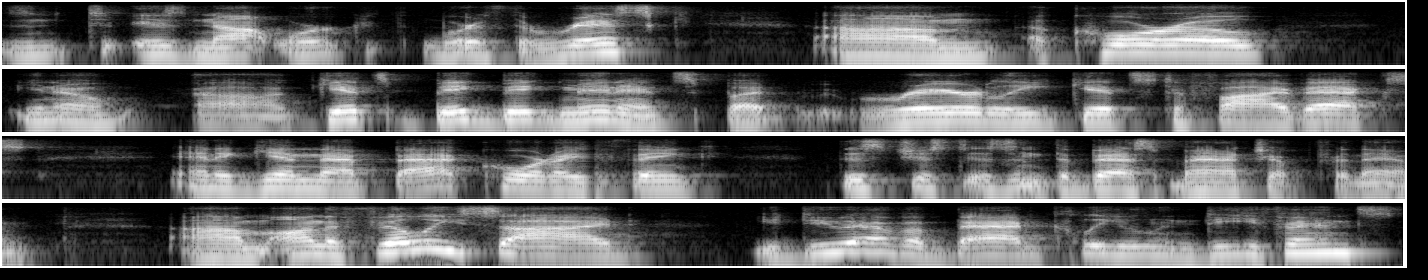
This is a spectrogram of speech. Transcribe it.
is, not worth, worth the risk. Um, Okoro, you know, uh, gets big, big minutes, but rarely gets to 5X. And again, that backcourt, I think this just isn't the best matchup for them. Um, on the Philly side, you do have a bad Cleveland defense.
